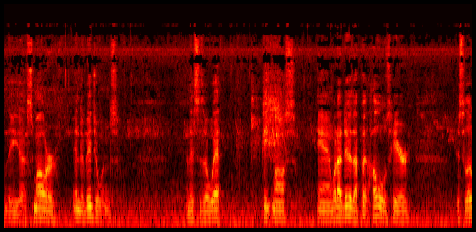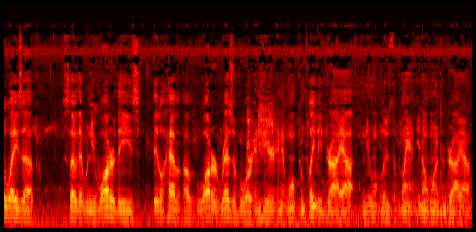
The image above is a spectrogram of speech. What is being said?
The uh, smaller individual ones. And this is a wet peat moss and what I do is I put holes here, just a little ways up, so that when you water these, it'll have a water reservoir in here and it won't completely dry out and you won't lose the plant. You don't want it to dry out.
